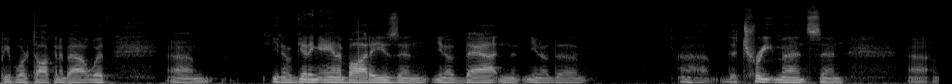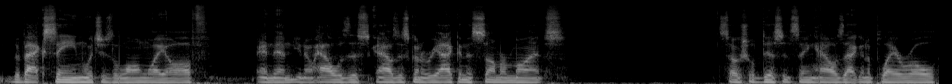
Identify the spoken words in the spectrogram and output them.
people are talking about with, um, you know, getting antibodies and you know that and you know the uh, the treatments and uh, the vaccine, which is a long way off. And then you know how is this how is this going to react in the summer months? Social distancing, how is that going to play a role?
